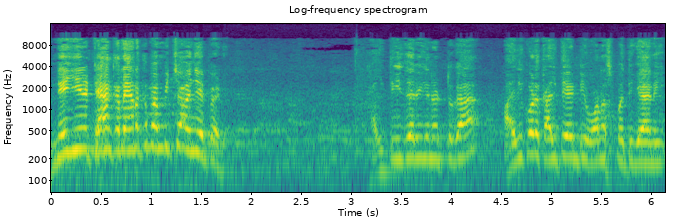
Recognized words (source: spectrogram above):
నెయ్యిని ట్యాంకర్లు వెనక పంపించామని చెప్పాడు. కల్తీ జరిగినట్టుగా అది కూడా కల్తీ ఏంటి? వనస్పతి కానీ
